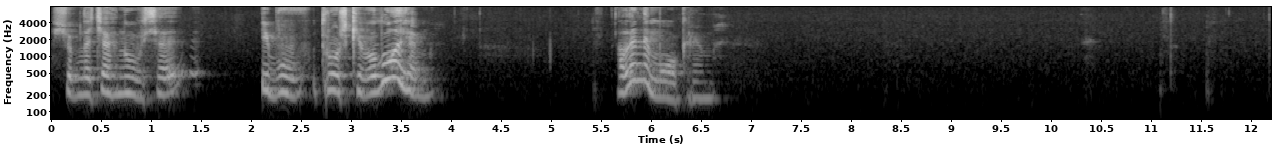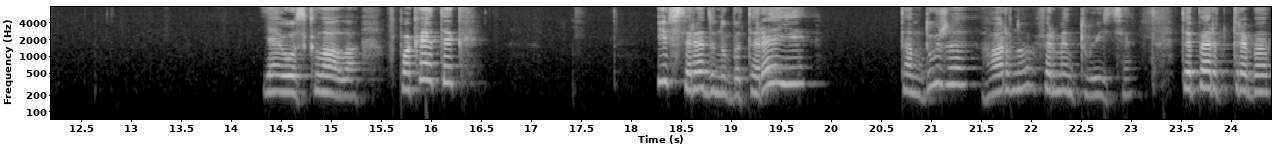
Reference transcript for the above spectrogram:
щоб натягнувся і був трошки вологим, але не мокрим. Я його склала в пакетик і всередину батареї там дуже гарно ферментується. Тепер треба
